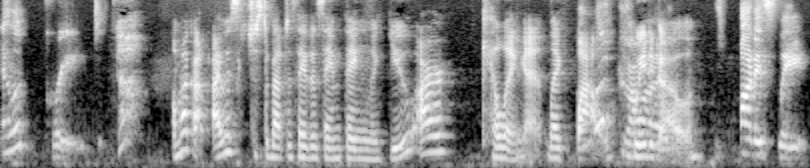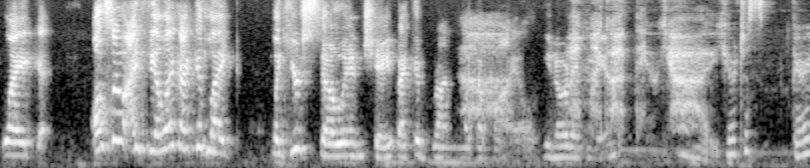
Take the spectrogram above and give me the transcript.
I look great. Oh my god. I was just about to say the same thing. Like you are killing it. Like Oh wow. my Way to go. Honestly, like also I feel like I could like like you're so in shape. I could run like a mile. You know what I mean? Oh my god. They, yeah. You're just very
